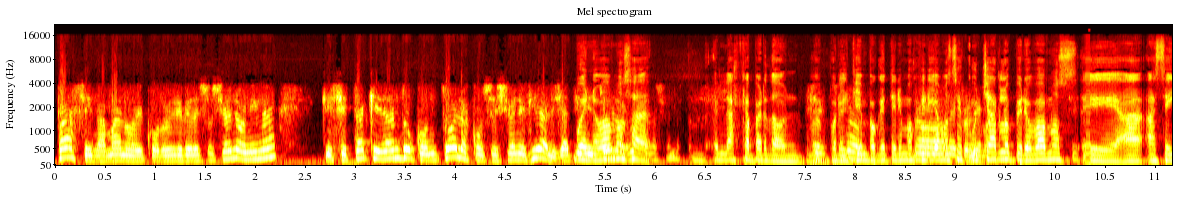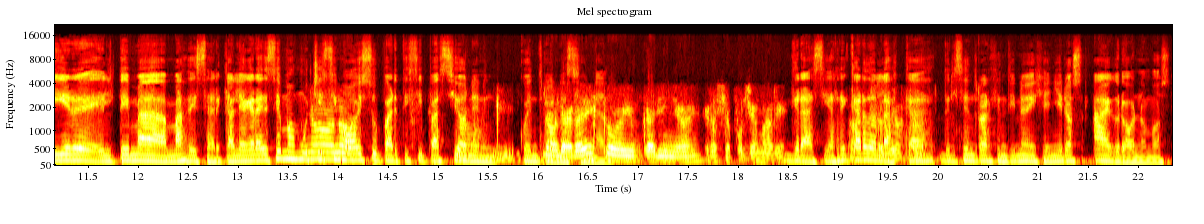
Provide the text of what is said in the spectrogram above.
pasen a manos de Corredores Viales Sociedad Anónima que se está quedando con todas las concesiones viales. Ya bueno, vamos a... Lasca, perdón, por, el tiempo que tenemos queríamos escucharlo, pero vamos eh, a, seguir el tema más de cerca. Le agradecemos muchísimo hoy su participación en Encuentro No, le agradezco y un cariño. Eh. Gracias por llamar. Eh. Gracias. Ricardo Lasca, del Centro Argentino de Ingenieros Agrónomos.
